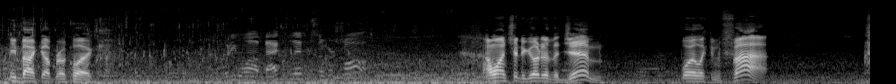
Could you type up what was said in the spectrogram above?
Let me back up real quick. What do you want? Backflip, somersault? I want you to go to the gym. Boy looking fat.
